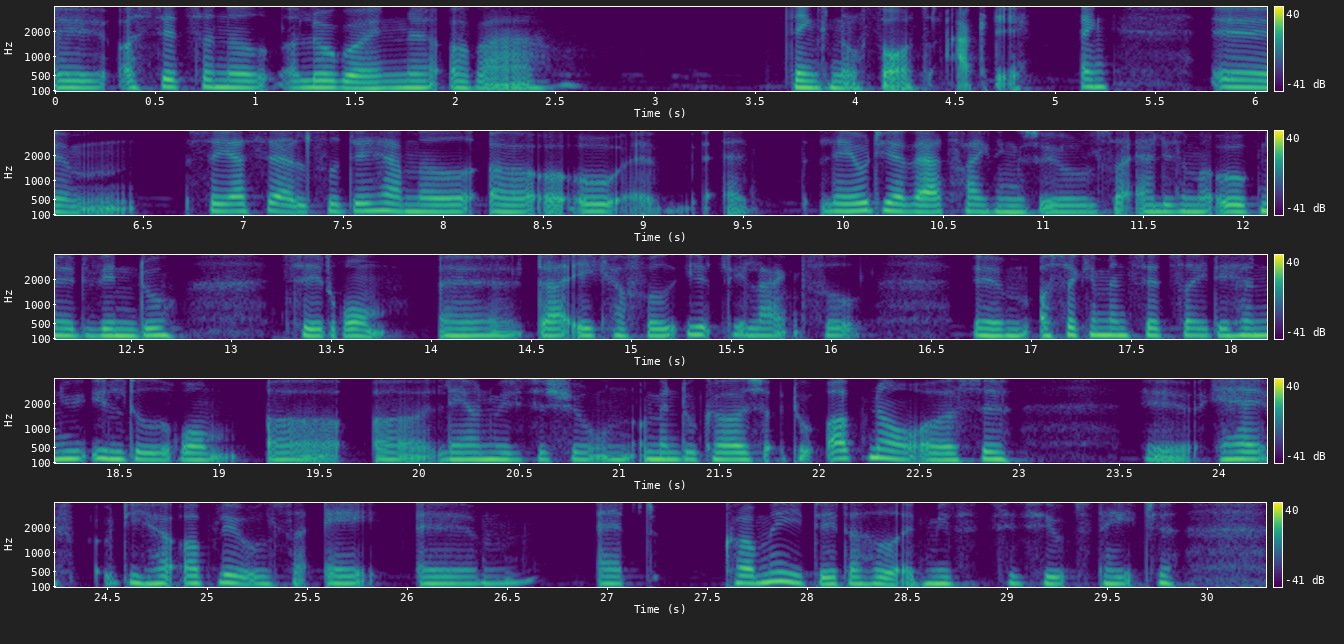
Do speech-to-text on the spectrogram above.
øh, at sætte sig ned og lukke øjnene og bare think no thoughts-agtigt. Øh, så jeg ser altid det her med at, at, at, at lave de her vejrtrækningsøvelser, er ligesom at åbne et vindue til et rum, øh, der ikke har fået ilt i lang tid. Øhm, og så kan man sætte sig i det her nyildede rum og, og lave en meditation. Og, men du kan også, du opnår også, øh, kan have de her oplevelser af, øh, at komme i det, der hedder et meditativt stadie.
